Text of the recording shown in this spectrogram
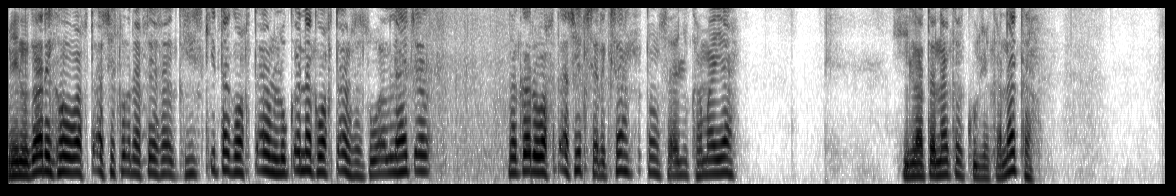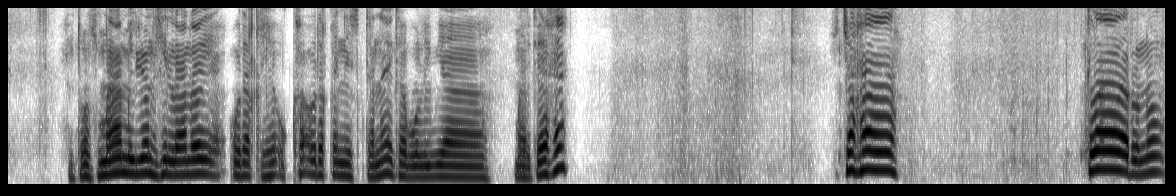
milgari ho waqt asih raqih kiskita waqt am lukana waqt am saswa lacha na kara sa riksa seriksa sa ayu kamaya hilatanaka kullakanaka entonces ma millón hilano uraqih uqa uraqih nisqanaka bolivia marcaja ichaja Claro, ¿no?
